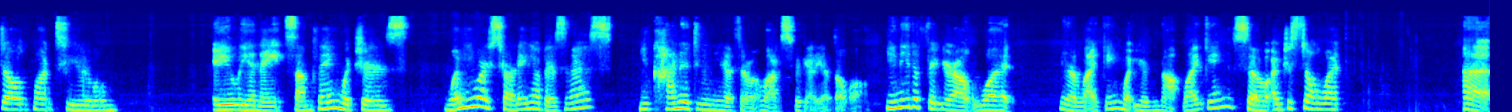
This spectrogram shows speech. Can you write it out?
don't want to alienate something, which is when you are starting a business, you kind of do need to throw a lot of spaghetti at the wall. You need to figure out what you're liking, what you're not liking. So I just don't want uh,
